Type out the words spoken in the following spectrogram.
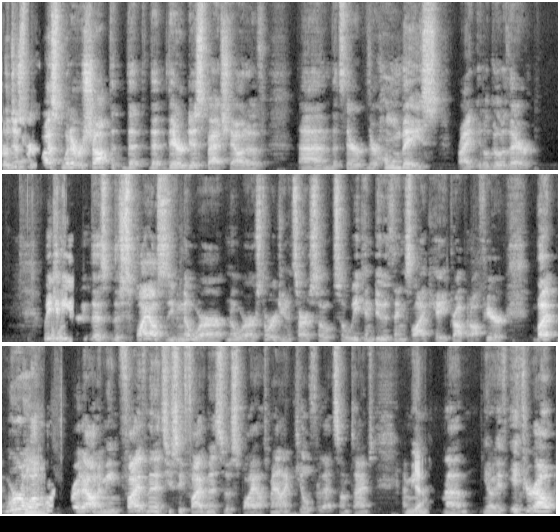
They'll just right. request whatever shop that that, that they're dispatched out of. Um, that's their their home base, right? It'll go to there. We can what- even the, the supply houses even know where our know where our storage units are, so so we can do things like, hey, drop it off here. But we're a lot Hmm. more spread out. I mean, five minutes. You say five minutes to a supply house, man. I'd kill for that sometimes. I mean, um, you know, if, if you're out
